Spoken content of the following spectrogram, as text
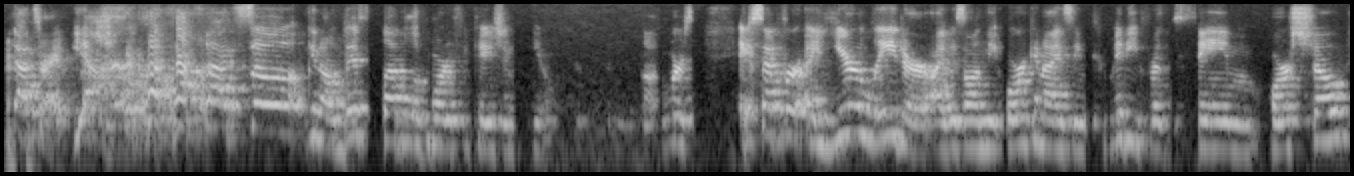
that's right. Yeah. so, you know, this level of mortification, you know, not worse. Except for a year later, I was on the organizing committee for the same horse show.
